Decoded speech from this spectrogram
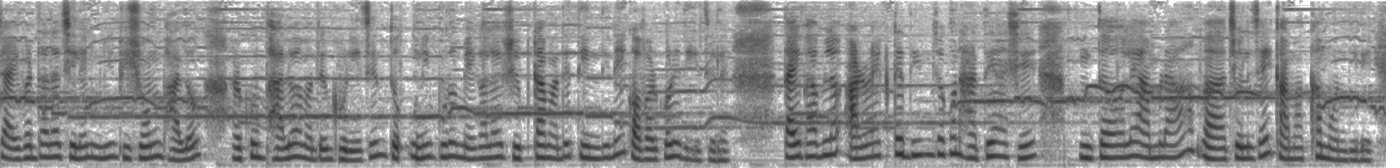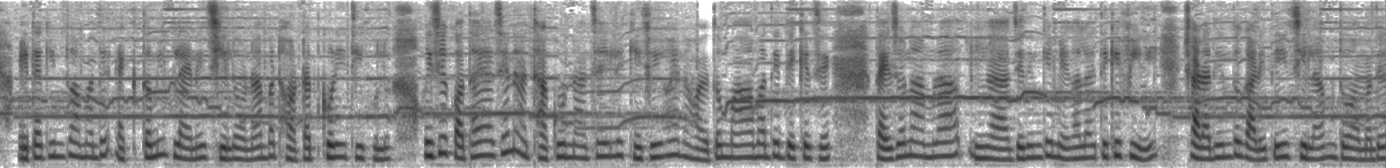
ড্রাইভার দাদা ছিলেন উনি ভীষণ ভালো আর খুব ভালো আমাদের ঘুরিয়েছেন। তো উনি পুরো মেঘালয় ট্রিপটা আমাদের তিন দিনেই কভার করে দিয়েছিলেন। তাই ভাবলাম আরও একটা দিন যখন হাতে আসে, তাহলে আমরা চলে যাই কামাখ্যা মন্দিরে। এটা কিন্তু আমাদের একদমই প্ল্যানে ছিল না বাট হঠাৎ করেই ঠিক হলো। ওই যে কথায় আছে না, ঠাকুর না চাইলে কিছুই হয় না। হয়তো মা আমাদের ডেকেছে তাই জন্য আমরা যেদিনকে মেঘালয় থেকে ফিরি, সারাদিন তো গাড়িতেই ছিলাম। তো আমাদের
